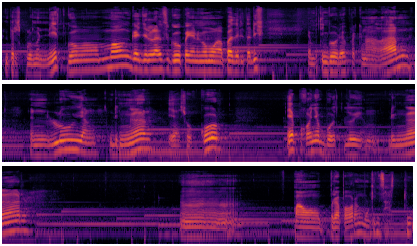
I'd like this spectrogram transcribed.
hampir 10 menit gue ngomong gak jelas gue pengen ngomong apa dari tadi. Yang penting gue udah perkenalan dan lu yang denger ya syukur. Ya pokoknya buat lu yang denger hmm, mau berapa orang? Mungkin satu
